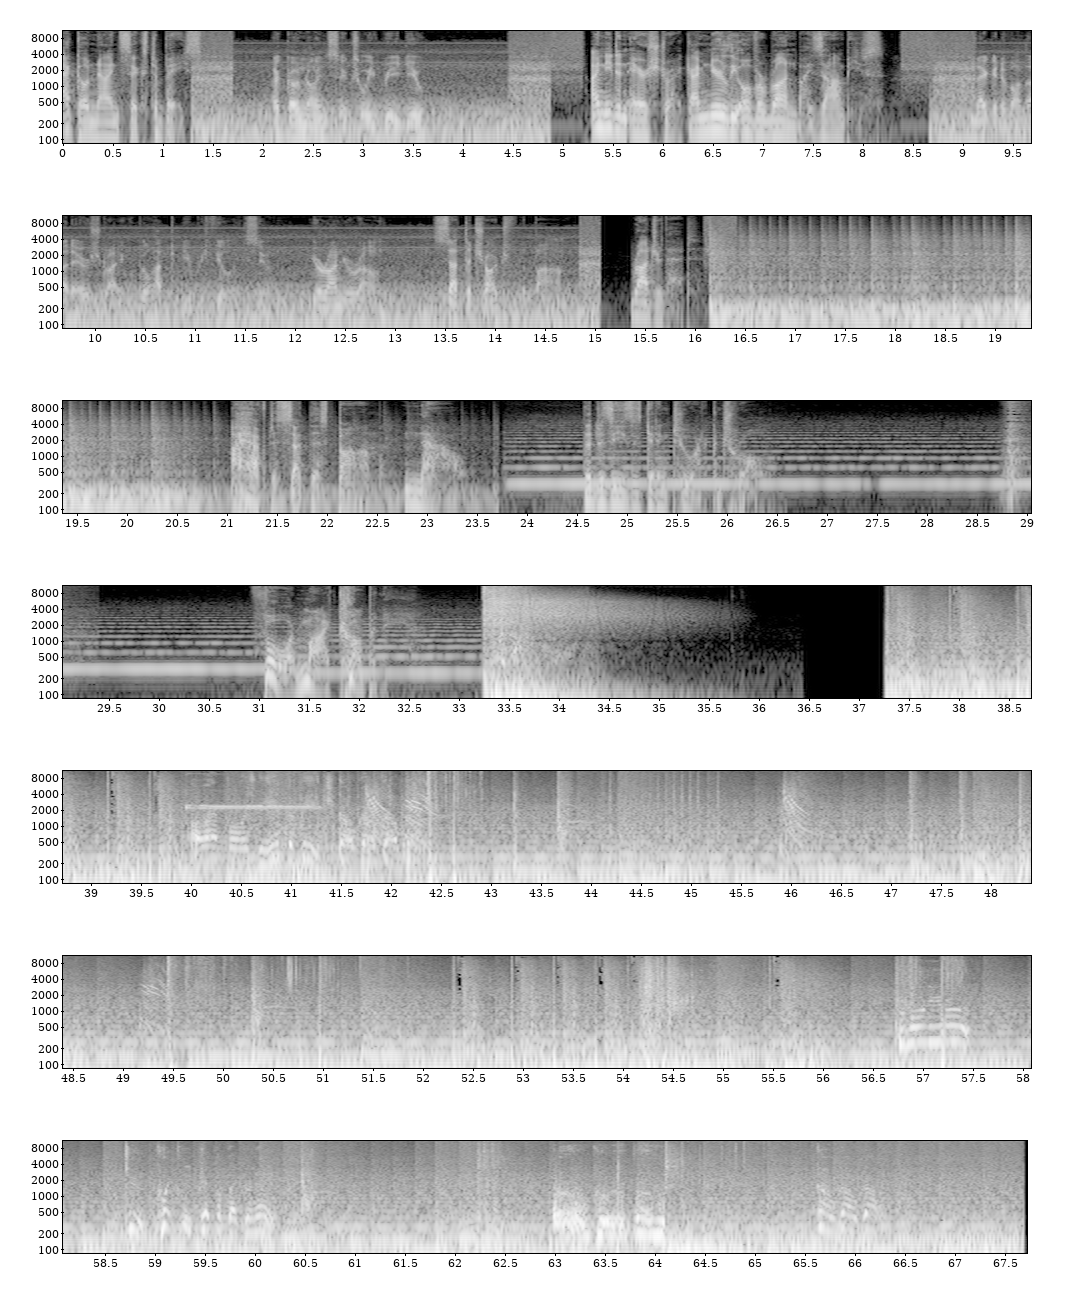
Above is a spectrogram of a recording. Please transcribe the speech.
Echo 9-6 to base. Echo 9-6, we read you. I need an airstrike. I'm nearly overrun by zombies. Negative on that airstrike. We'll have to be refueling soon. You're on your own. Set the charge for the bomb. Roger that. I have to set this bomb now. The disease is getting too out of control. For my company. Alright, boys, we hit the beach. Go, go, go, go. Pneumonia! Dude, quickly, pick up that grenade. I don't care, Go, go, go.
